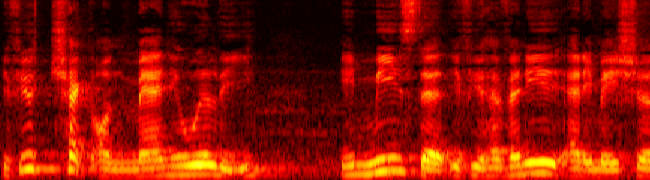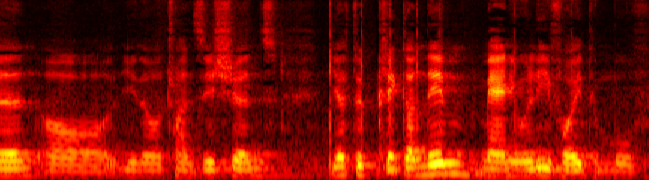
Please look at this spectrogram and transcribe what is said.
if you check on manually, it means that if you have any animation or you know transitions, you have to click on them manually for it to move.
